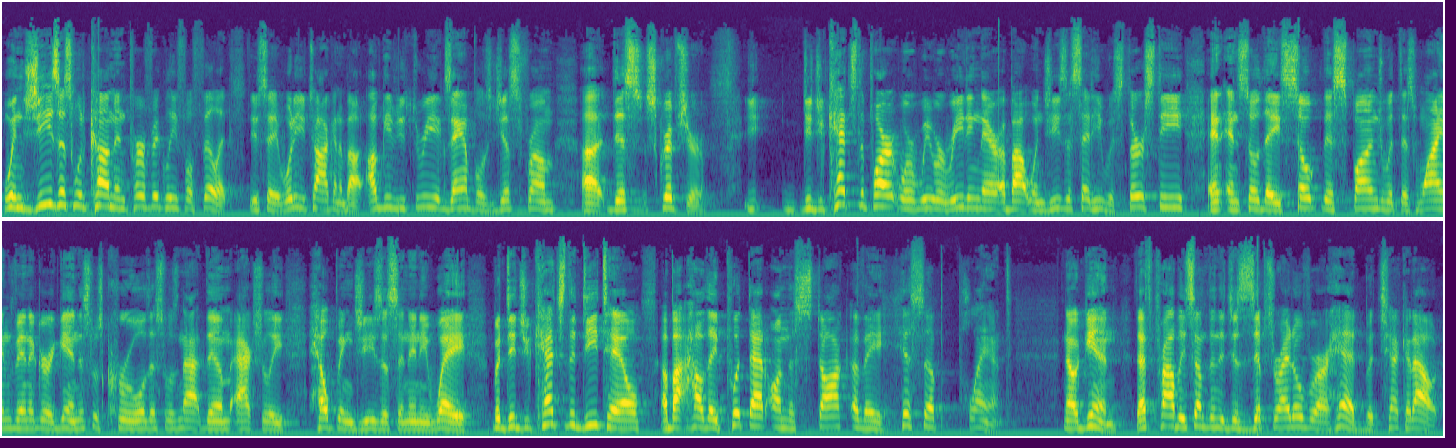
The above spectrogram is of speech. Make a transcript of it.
when Jesus would come and perfectly fulfill it. You say, What are you talking about? I'll give you three examples just from uh, this scripture. Did you catch the part where we were reading there about when Jesus said he was thirsty? And, and so they soaked this sponge with this wine vinegar. Again, this was cruel. This was not them actually helping Jesus in any way. But did you catch the detail about how they put that on the stalk of a hyssop plant? Now, again, that's probably something that just zips right over our head, but check it out.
